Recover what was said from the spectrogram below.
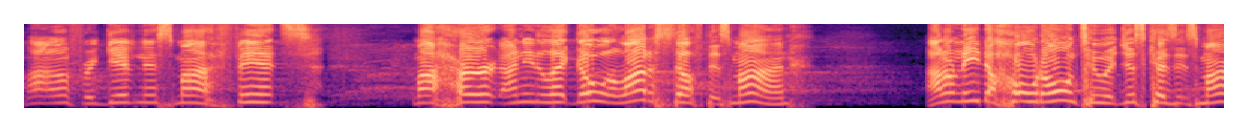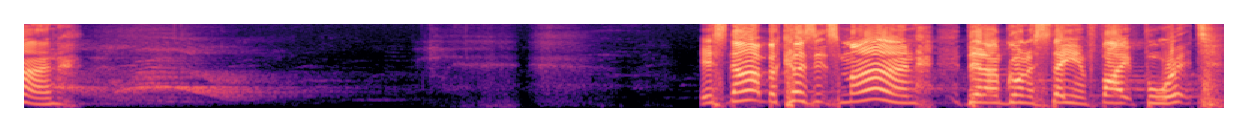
my unforgiveness, my offense, my hurt. I need to let go of a lot of stuff that's mine. I don't need to hold on to it just because it's mine. It's not because it's mine that I'm going to stay and fight for it.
